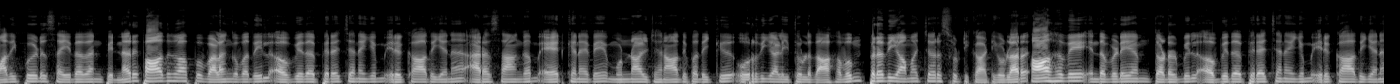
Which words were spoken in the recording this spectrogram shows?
மதிப்பீடு செய்ததன் பின்னர் பாதுகாப்பு வழங்குவதில் எவ்வித பிரச்சனையும் இருக்காது என அரசாங்கம் ஏற்கனவே முன்னாள் ஜனாதிபதிக்கு உறுதியளித்துள்ளதாகவும் பிரதி அமைச்சர் சுட்டிக்காட்டியுள்ளார். ஆகவே இந்த விடயம் தொடர்பில் எவ்வித பிரச்சனையும் இருக்காது என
